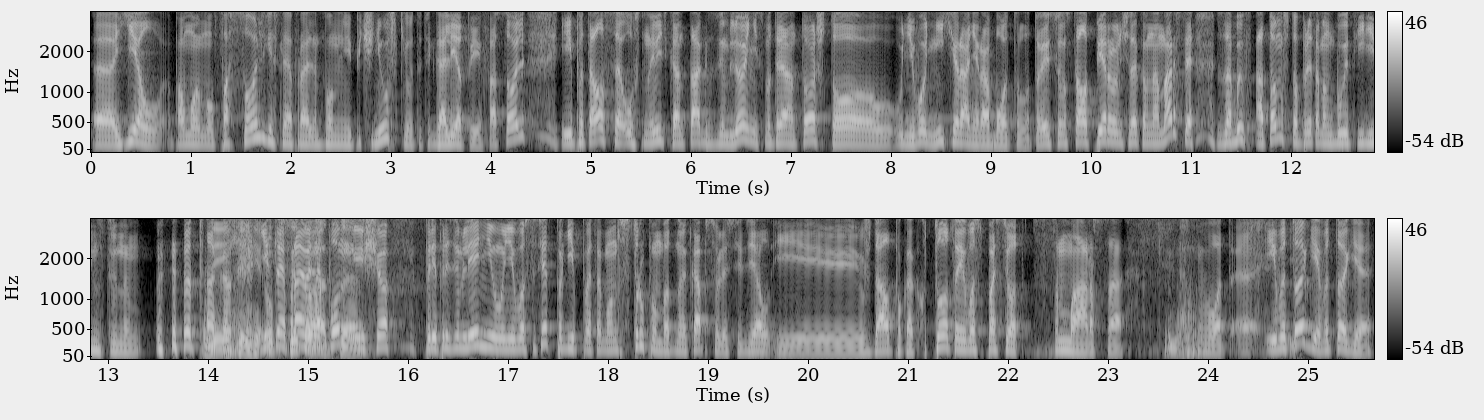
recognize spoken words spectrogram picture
э, ел, по-моему, фасоль, если я правильно помню, и печенюшки, вот эти галеты и фасоль, и пытался установить контакт с Землей, несмотря на то, что у него ни хера не работало. То есть он стал первым человеком на Марсе, забыв о том, что при этом он будет единственным. Если я правильно помню, еще при приземлении у него сосед погиб, поэтому он с трупом в одной капсуле сидел и ждал, пока кто-то его спасет с Марса. Вот. И в итоге, в итоге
